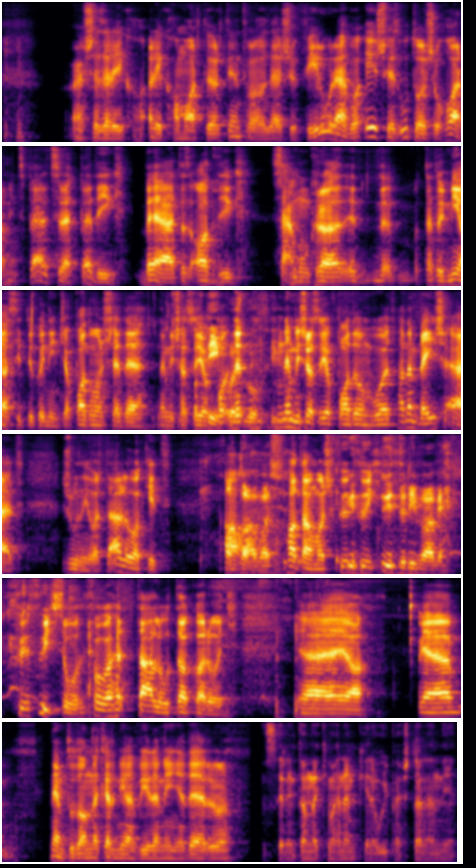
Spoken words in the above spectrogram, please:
uh-huh. és ez elég, elég hamar történt, valahogy az első fél órában, és hogy az utolsó 30 percre pedig beállt az addig számunkra, tehát hogy mi azt hittük, hogy nincs a padon se, de nem is az, hogy a, a, nem is az, hogy a padon volt, hanem be is állt Junior Táló, akit hatalmas, a, hatalmas fü, fü, üdrivag. Fü, fügy szó, fogad, Táló takarodj. Ja, ja, ja, nem tudom neked mi a véleményed erről. Szerintem neki már nem kéne Újpesten lennie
